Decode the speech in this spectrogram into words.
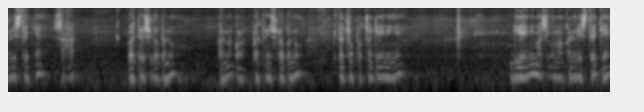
listriknya saat baterai sudah penuh. Karena kalau baterainya sudah penuh kita copot saja ininya. Dia ini masih memakan listrik ya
